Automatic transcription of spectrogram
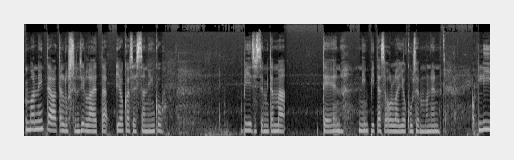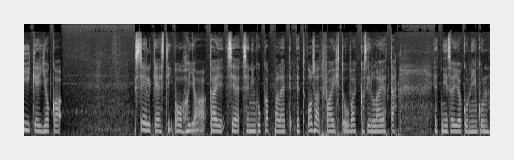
mä oon itse ajatellut sen sillä, että jokaisessa niin kuin biisissä, mitä mä teen, niin pitäisi olla joku semmoinen liike, joka selkeästi ohjaa, tai se, se niin kuin kappale, että, että osat vaihtuu vaikka sillä lailla, että, että niissä on joku niin kuin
